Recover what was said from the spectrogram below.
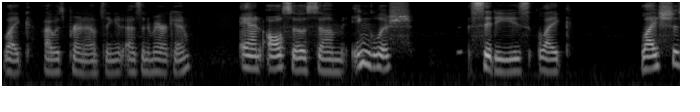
like I was pronouncing it as an American, and also some English cities like Leicester.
